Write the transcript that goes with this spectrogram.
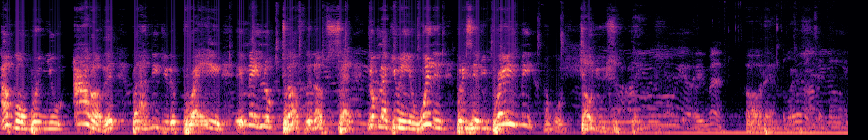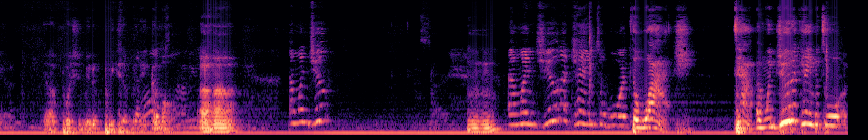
I'm going to bring you out of it, but I need you to pray. It may look tough and upset, look like you ain't winning, but he said, if you praise me, I'm going to show you some things. Amen. Oh, that mercy. Y'all pushing me to preach up in here. Come on. Uh huh. And when Judah Mm-hmm. and when Judah came toward the watch tower, and when Judah came toward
